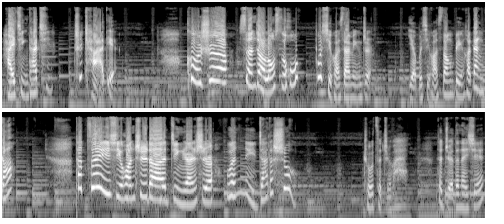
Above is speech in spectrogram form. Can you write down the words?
还请他吃吃茶点。可是。三角龙似乎不喜欢三明治，也不喜欢松饼和蛋糕。他最喜欢吃的竟然是温妮家的树。除此之外，他觉得那些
